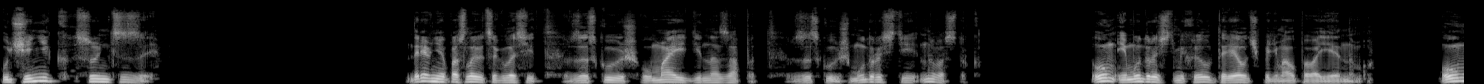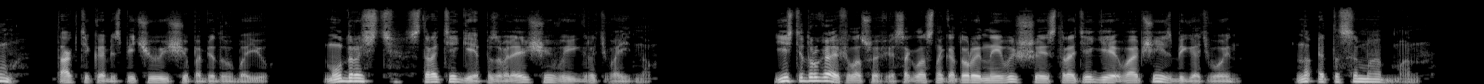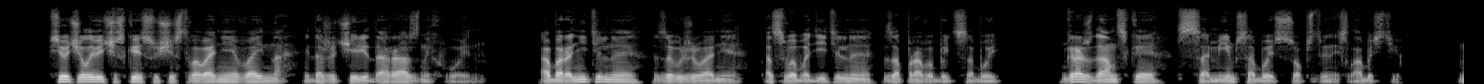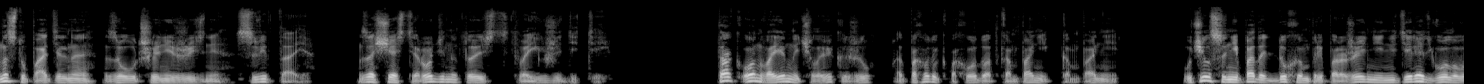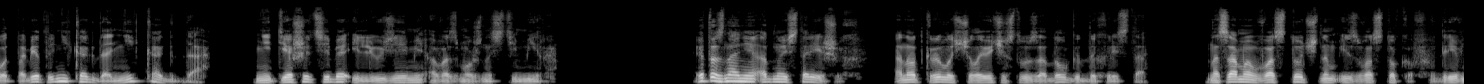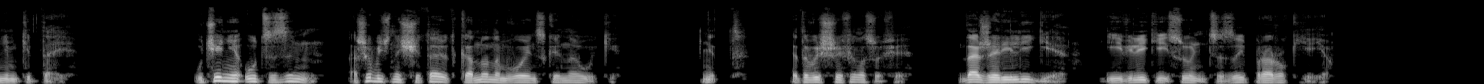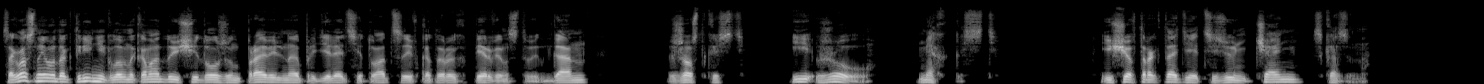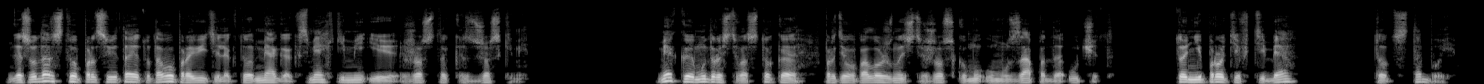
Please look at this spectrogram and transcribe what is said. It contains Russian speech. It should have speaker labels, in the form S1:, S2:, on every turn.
S1: Ученик Сунь Цзы Древняя пословица гласит «Взыскуешь ума, иди на запад, взыскуешь мудрости на восток». Ум и мудрость Михаил Тарелович понимал по-военному. Ум — тактика, обеспечивающая победу в бою. Мудрость — стратегия, позволяющая выиграть войну. Есть и другая философия, согласно которой наивысшая стратегия вообще избегать войн. Но это самообман. Все человеческое существование — война, и даже череда разных войн. Оборонительная — за выживание, освободительная — за право быть собой, гражданская — с самим собой, с собственной слабостью, наступательная — за улучшение жизни, святая — за счастье Родины, то есть твоих же детей. Так он, военный человек, и жил, от похода к походу, от компании к компании, Учился не падать духом при поражении, не терять голову от победы никогда, никогда не тешить себя иллюзиями о возможности мира. Это знание одно из старейших. Оно открылось человечеству задолго до Христа, на самом восточном из востоков, в Древнем Китае. Учение У Цзин ошибочно считают каноном воинской науки. Нет, это высшая философия. Даже религия, и великий Сунь Цзы — пророк ее. Согласно его доктрине, главнокомандующий должен правильно определять ситуации, в которых первенствует ган, жесткость, и жоу, мягкость. Еще в трактате Цзюнь-Чань сказано, Государство процветает у того правителя, кто мягок с мягкими и жесток с жесткими. Мягкая мудрость Востока в противоположность жесткому уму Запада учит. Кто не против тебя, тот с тобой.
